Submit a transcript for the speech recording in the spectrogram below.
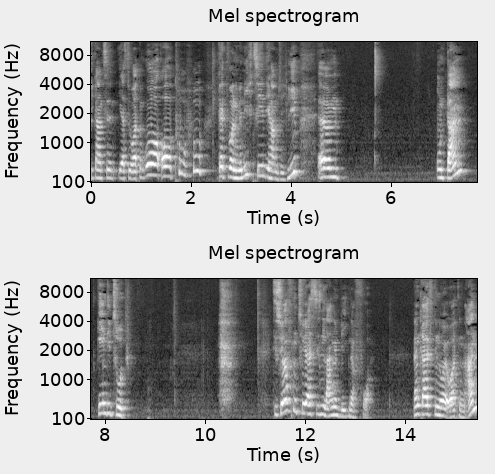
Die ganze erste Ordnung, oh, oh, puh, puh, das wollen wir nicht sehen, die haben sich lieb. Ähm, und dann gehen die zurück. Die surfen zuerst diesen langen Weg nach vor. Dann greift die neue Ordnung an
